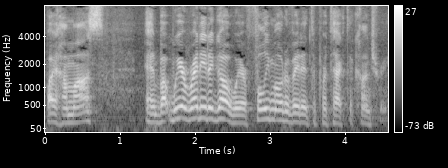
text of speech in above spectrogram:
by Hamas. And, but we are ready to go. We are fully motivated to protect the country.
